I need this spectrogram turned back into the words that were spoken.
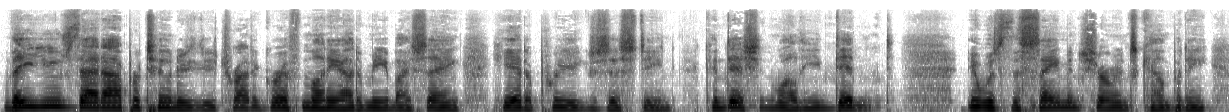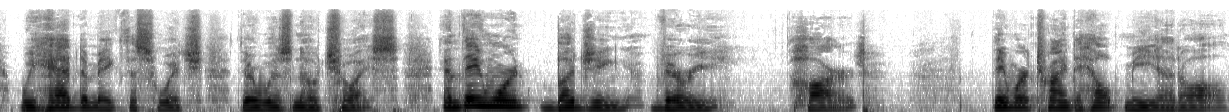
They used that opportunity to try to grift money out of me by saying he had a pre existing condition. Well, he didn't. It was the same insurance company. We had to make the switch. There was no choice. And they weren't budging very hard. They weren't trying to help me at all.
